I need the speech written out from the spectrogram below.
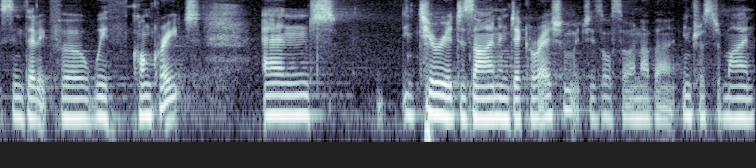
synthetic fur with concrete. And interior design and decoration, which is also another interest of mine,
